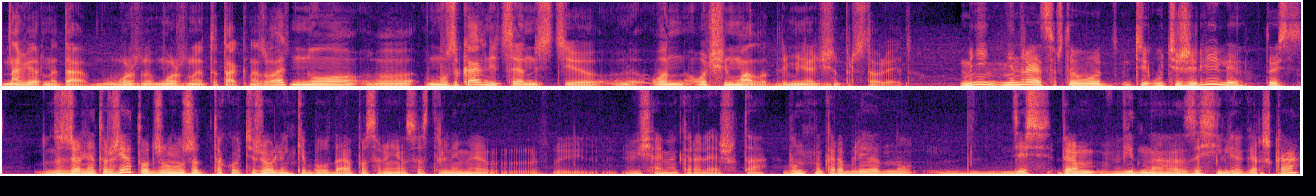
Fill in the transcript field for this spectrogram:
наверное, да, можно, можно это так назвать, но э, музыкальной ценности э, он очень мало для меня лично представляет. Мне не нравится, что его утяжелили, то есть «Жаль нет ружья» тот же, он уже такой тяжеленький был, да, по сравнению с остальными э, вещами короля и шута. Бунт на корабле, ну, здесь прям видно засилие горшка.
